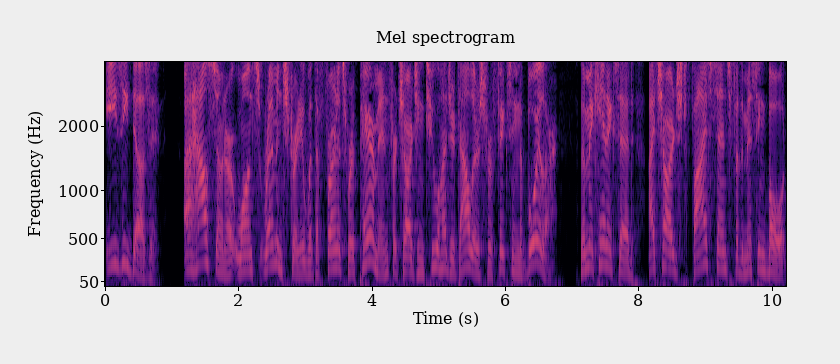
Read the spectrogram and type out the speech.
Easy does it. A house owner once remonstrated with a furnace repairman for charging $200 for fixing the boiler. The mechanic said, I charged 5 cents for the missing bolt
